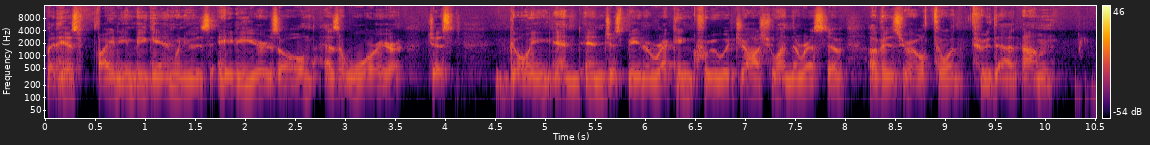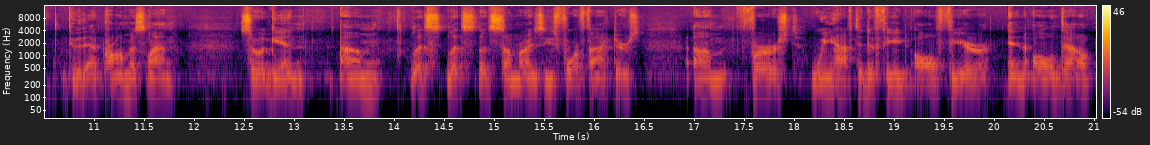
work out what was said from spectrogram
But his fighting began when he was 80 years old as a warrior, just going and, and just being a wrecking crew with Joshua and the rest of, of Israel through, through that um, through that promised land. So again, um, let's let's let's summarize these four factors. Um, first, we have to defeat all fear and all doubt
